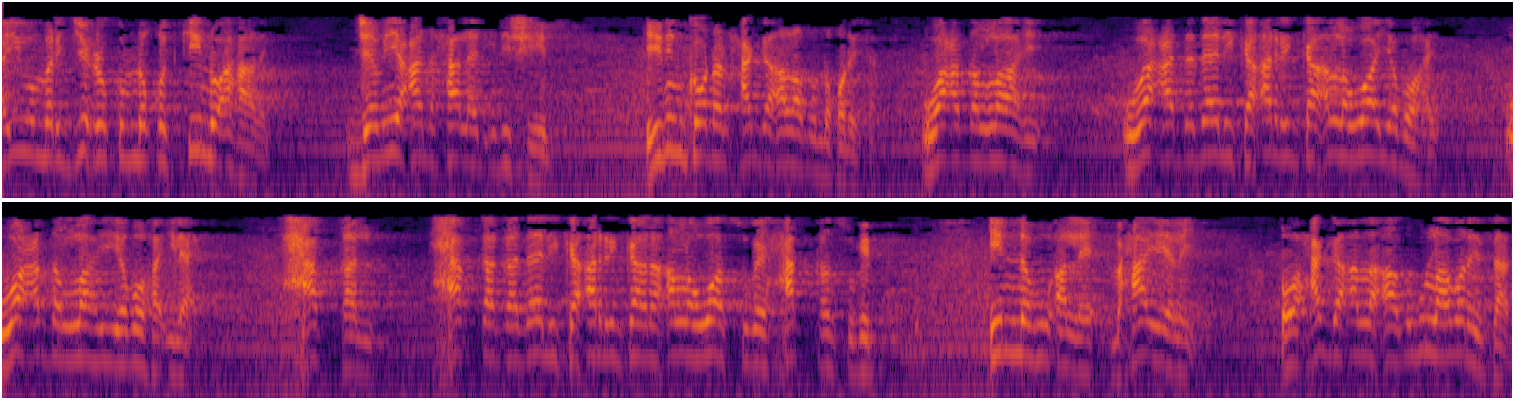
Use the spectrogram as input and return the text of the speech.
ayuu marjicukum noqodkiinnu ahaaday jamiican xaal idishihin idinkoo dhan xagga allaad u noqonaysa wacd allaahi wacada daalika arrinkaa alla waa yaboohay wacd allaahi yabooha ilaah xaqan xaqaqa daalika arrinkaana alla waa sugay xaqan sugid innahu alle maxaa yeelay oo xagga alla aad ugu laabanaysaan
